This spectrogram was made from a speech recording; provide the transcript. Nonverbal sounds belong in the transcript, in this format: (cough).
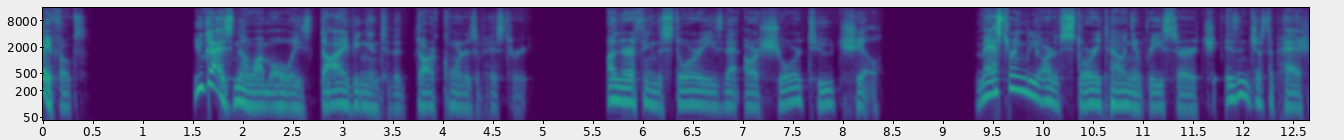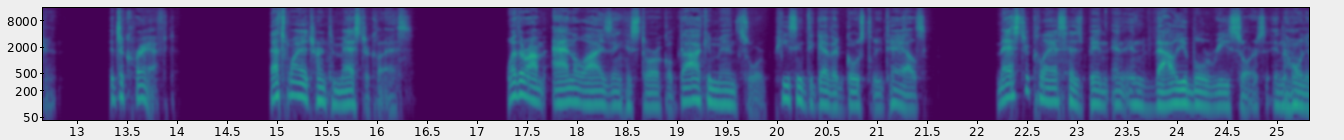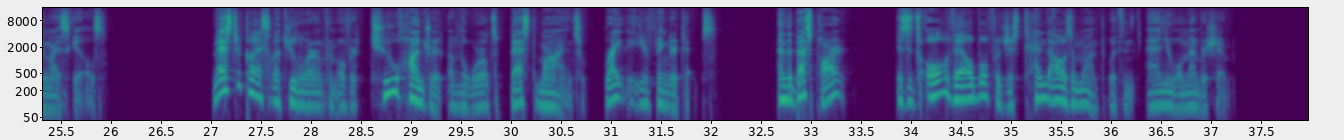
Hey, folks. You guys know I'm always diving into the dark corners of history, unearthing the stories that are sure to chill. Mastering the art of storytelling and research isn't just a passion, it's a craft. That's why I turn to Masterclass. Whether I'm analyzing historical documents or piecing together ghostly tales, Masterclass has been an invaluable resource in honing my skills. Masterclass lets you learn from over 200 of the world's best minds right at your fingertips. And the best part is it's all available for just $10 a month with an annual membership.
